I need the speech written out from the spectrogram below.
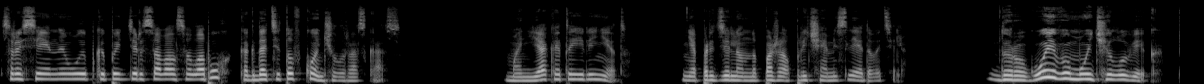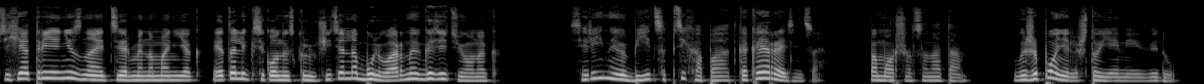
С рассеянной улыбкой поинтересовался Лопух, когда Титов кончил рассказ. Маньяк это или нет? Неопределенно пожал плечами следователь. «Дорогой вы мой человек, психиатрия не знает термина «маньяк», это лексикон исключительно бульварных газетенок». «Серийный убийца, психопат, какая разница?» — поморщился Натан. «Вы же поняли, что я имею в виду?»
